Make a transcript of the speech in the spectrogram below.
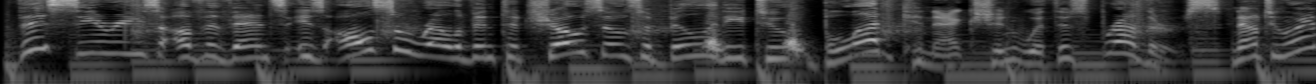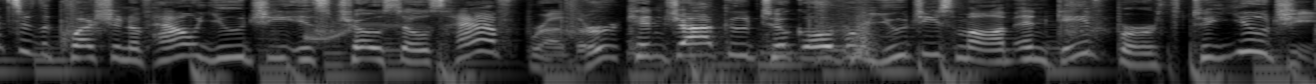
This series of events is also relevant to Choso's ability to blood connection with his brothers. Now to answer the question of how Yuji is Choso's half-brother, Kenjaku took over Yuji's mom and gave birth to Yuji.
